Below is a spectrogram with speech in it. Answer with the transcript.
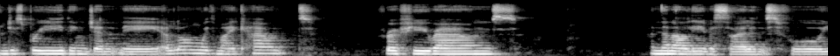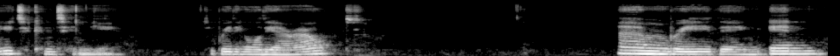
And just breathing gently along with my count for a few rounds. And then I'll leave a silence for you to continue. So, breathing all the air out. And breathing in,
